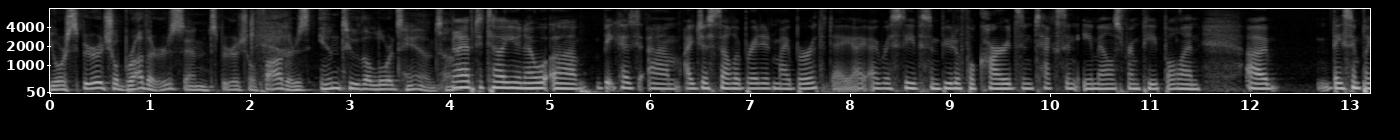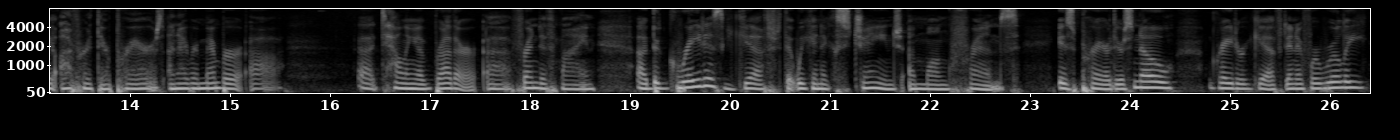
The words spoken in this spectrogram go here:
your spiritual brothers and spiritual fathers into the Lord's hands. Huh? I have to tell you, you know, uh, because um, I just celebrated my birthday, I, I, received some beautiful cards and texts and emails from people, and uh, they simply offered their prayers. And I remember uh, telling a brother, a friend of mine, uh, the greatest gift that we can exchange among friends is prayer. There's no greater gift. And if we're really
